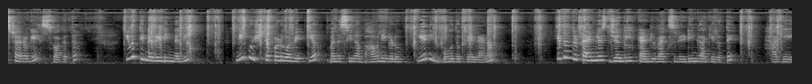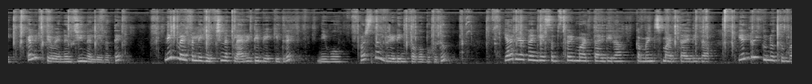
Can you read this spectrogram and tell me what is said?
ಸ್ಟಾರೋಗೆ ಸ್ವಾಗತ. ಇವತ್ತಿನ ರೀಡಿಂಗ್ನಲ್ಲಿ ನೀವು ಇಷ್ಟಪಡುವ ವ್ಯಕ್ತಿಯ ಮನಸ್ಸಿನ ಭಾವನೆಗಳು ಏನಿರಬಹುದು ಕೇಳೋಣ. ಇದೊಂದು timeless general candle wax reading ಆಗಿರುತ್ತೆ. ಹಾಗೆ ಕಲೆಕ್ಟಿವ್ ಎನರ್ಜಿನಲ್ಲಿರುತ್ತೆ ನಿಮ್ಮ ಲೈಫಲ್ಲಿ ಹೆಚ್ಚಿನ ಕ್ಲಾರಿಟಿ ಬೇಕಿದ್ರೆ ನೀವು ಪರ್ಸ್ನಲ್ ರೀಡಿಂಗ್ ತಗೋಬಹುದು. ಯಾರ್ಯಾರು ನನಗೆ ಸಬ್ಸ್ಕ್ರೈಬ್ ಮಾಡ್ತಾ ಇದ್ದೀರಾ, ಕಮೆಂಟ್ಸ್ ಮಾಡ್ತಾ ಇದ್ದೀರಾ, ಎಲ್ರಿಗೂ ತುಂಬ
